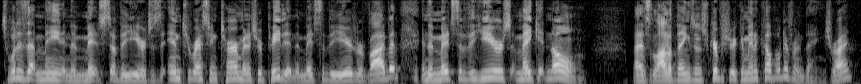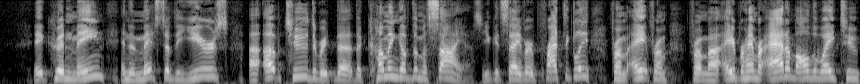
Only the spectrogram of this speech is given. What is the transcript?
So, what does that mean in the midst of the years? It's an interesting term and it's repeated. In the midst of the years, revive it. In the midst of the years, make it known. That's a lot of things in Scripture. It can mean a couple different things, right? It could mean in the midst of the years uh, up to the, the, the, coming of the Messiah. So you could say very practically from, a, from, from uh, Abraham or Adam all the way to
